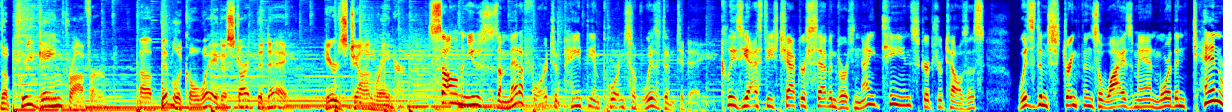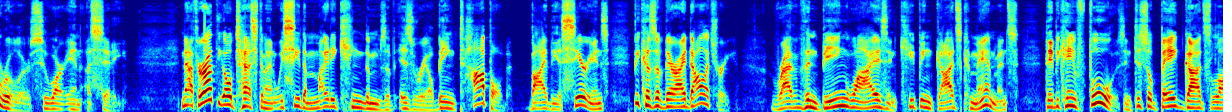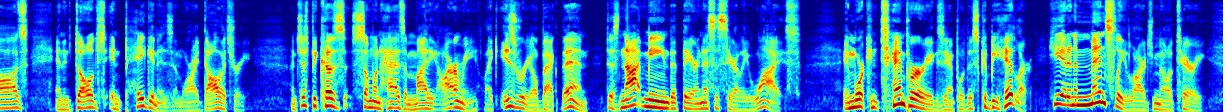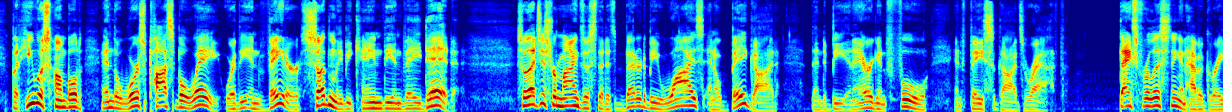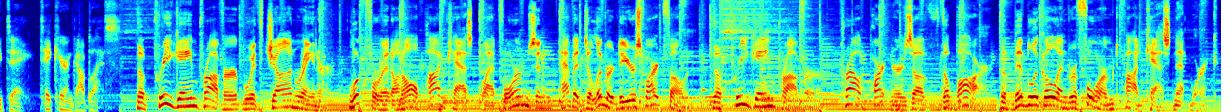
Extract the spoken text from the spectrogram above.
The pregame proverb, a biblical way to start the day. Here's John Rayner. Solomon uses a metaphor to paint the importance of wisdom today. Ecclesiastes chapter 7 verse 19 scripture tells us, "Wisdom strengthens a wise man more than 10 rulers who are in a city." Now, throughout the Old Testament, we see the mighty kingdoms of Israel being toppled by the Assyrians because of their idolatry. Rather than being wise and keeping God's commandments, they became fools and disobeyed God's laws and indulged in paganism or idolatry. And just because someone has a mighty army like Israel back then does not mean that they are necessarily wise. A more contemporary example of this could be Hitler. He had an immensely large military, but he was humbled in the worst possible way, where the invader suddenly became the invaded. So that just reminds us that it's better to be wise and obey God than to be an arrogant fool and face God's wrath. Thanks for listening and have a great day. Take care and God bless. The pregame proverb with John Rayner. Look for it on all podcast platforms and have it delivered to your smartphone. The pregame proverb, proud partners of The Bar, the Biblical and Reformed Podcast Network.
